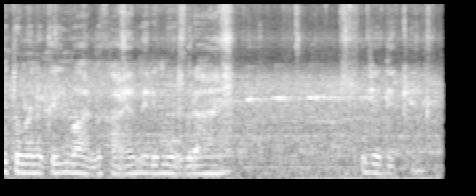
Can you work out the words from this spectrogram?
ये तो मैंने कई बार दिखाया, मेरी मोगरा है। ये देखिए।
